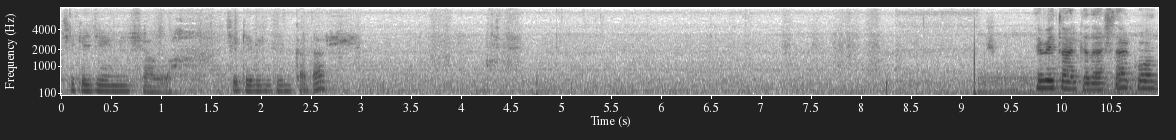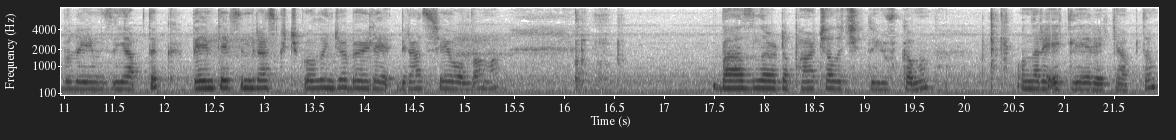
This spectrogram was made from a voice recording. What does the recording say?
çekeceğim inşallah. Çekebildiğim kadar. Evet arkadaşlar kol böreğimizi yaptık. Benim tepsim biraz küçük olunca böyle biraz şey oldu ama bazıları da parçalı çıktı yufkamın. Onları ekleyerek yaptım.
